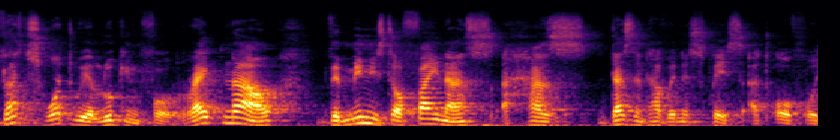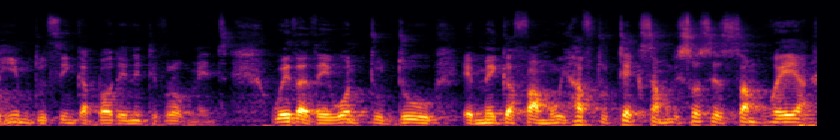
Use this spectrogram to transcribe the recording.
That's what we are looking for. Right now, the Minister of Finance has doesn't have any space at all for him to think about any development. Whether they want to do a mega farm, we have to take some resources somewhere,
